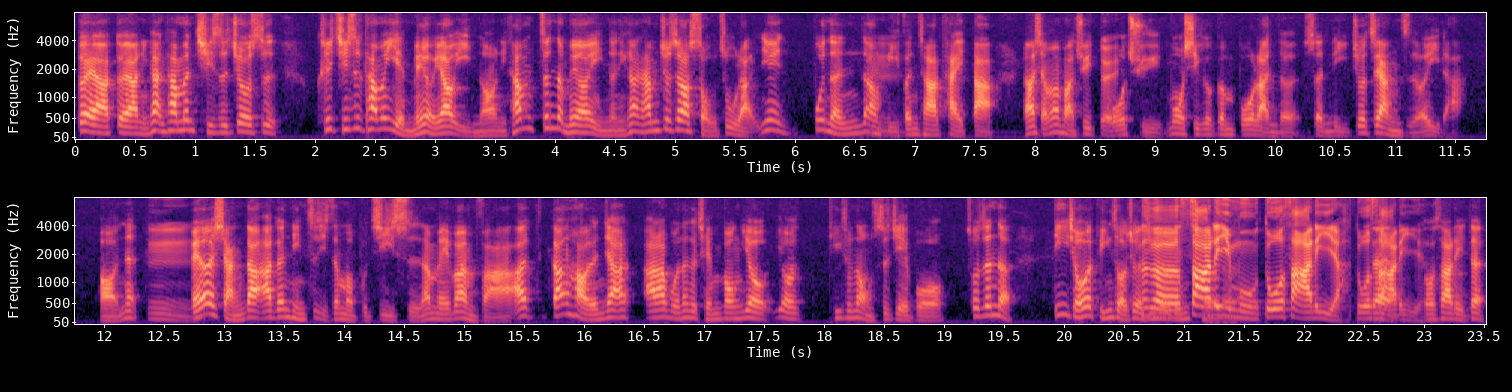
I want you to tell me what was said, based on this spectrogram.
对啊，对啊，你看他们其实就是，其实其实他们也没有要赢哦，你他们真的没有赢的。你看他们就是要守住了，因为不能让比分差太大，然后想办法去夺取墨西哥跟波兰的胜利，就这样子而已啦。哦，那嗯，没有想到阿根廷自己这么不济事，那没办法啊，刚好人家阿拉伯那个前锋又又踢出那种世界波，说真的。第一球会平手就那个萨利姆多萨利啊，多萨利，多萨利，对，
